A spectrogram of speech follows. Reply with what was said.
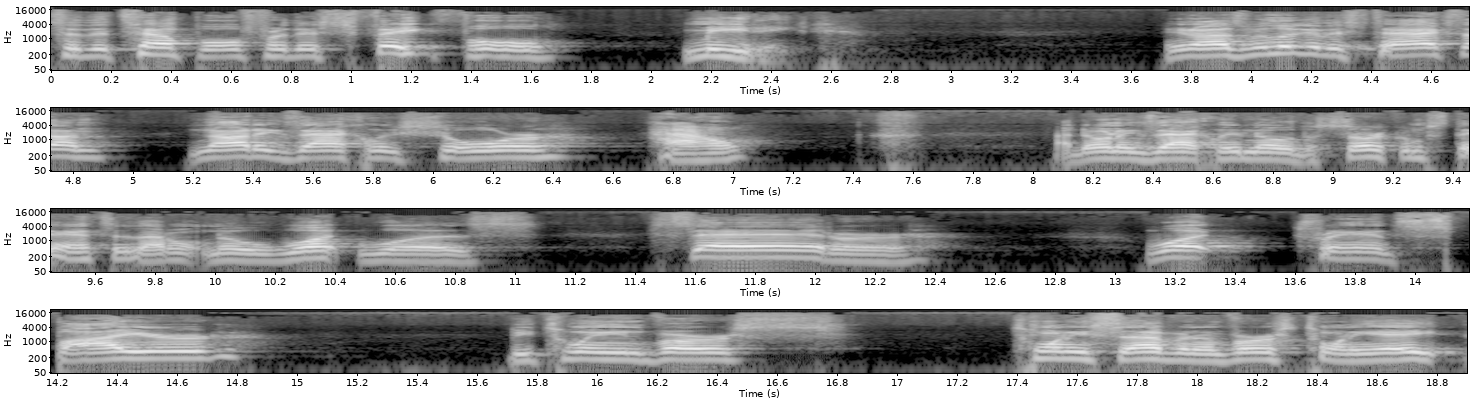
to the temple for this fateful meeting. You know, as we look at this text, I'm not exactly sure how. I don't exactly know the circumstances. I don't know what was said or what transpired between verse 27 and verse 28.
